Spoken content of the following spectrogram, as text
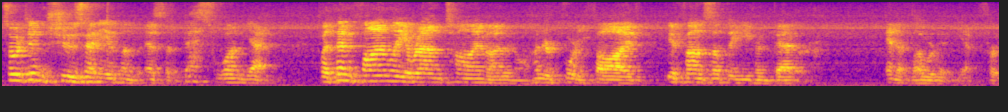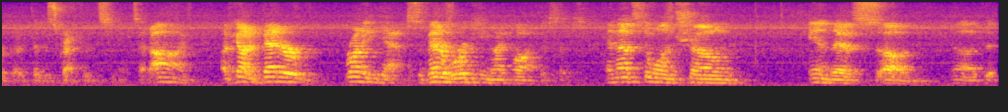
So it didn't choose any of them as the best one yet. But then finally around time, I don't know, 145, it found something even better. And it lowered it yet further, the discrepancy. It said, ah, I've got a better running guess, a better working hypothesis. And that's the one shown in this, um, uh, the,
